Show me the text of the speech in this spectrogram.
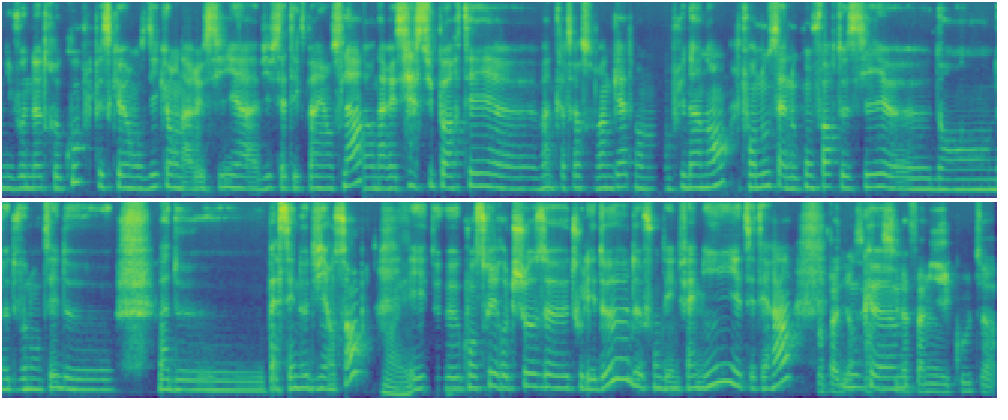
au niveau de notre couple, parce qu'on se dit qu'on a réussi à vivre cette expérience on a réussi à supporter 24 euh, heures sur 24 pendant plus d'un an. Pour nous, ça nous conforte aussi euh, dans notre volonté de, bah, de passer notre vie ensemble et de construire autre chose euh, tous les deux, de fonder une famille, etc. Faut pas dire ça. Si la famille écoute.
